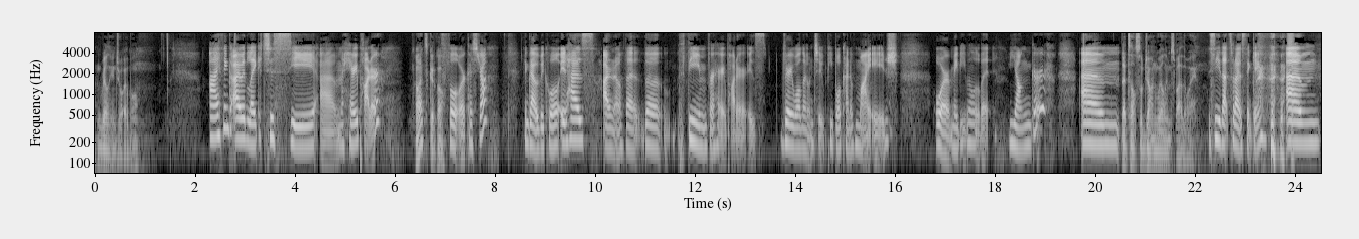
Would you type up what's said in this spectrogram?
and really enjoyable. I think I would like to see um, Harry Potter Oh, that's a good call. full orchestra. I think that would be cool. It has I don't know the the theme for Harry Potter is very well known to people kind of my age, or maybe even a little bit younger. Um, That's also John Williams, by the way. see, that's what I was thinking. um,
